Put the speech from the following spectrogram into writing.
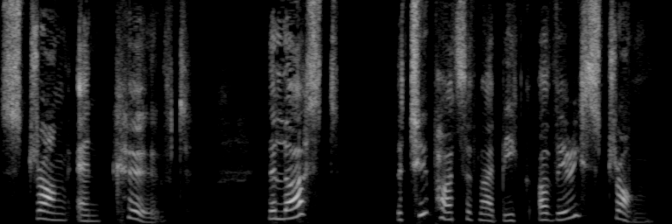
strong, and curved. The last, the two parts of my beak are very strong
